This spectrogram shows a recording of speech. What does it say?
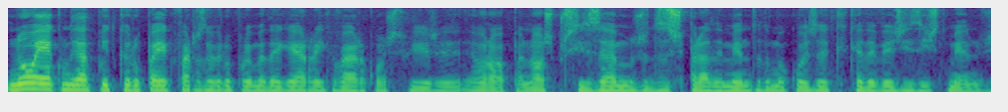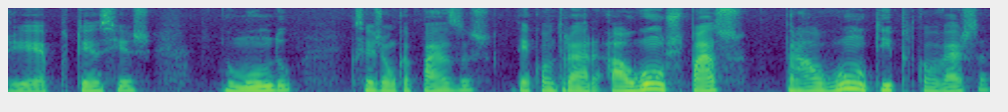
não é a comunidade política europeia que vai resolver o problema da guerra e que vai reconstruir a Europa. Nós precisamos desesperadamente de uma coisa que cada vez existe menos e é potências no mundo que sejam capazes de encontrar algum espaço para algum tipo de conversa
